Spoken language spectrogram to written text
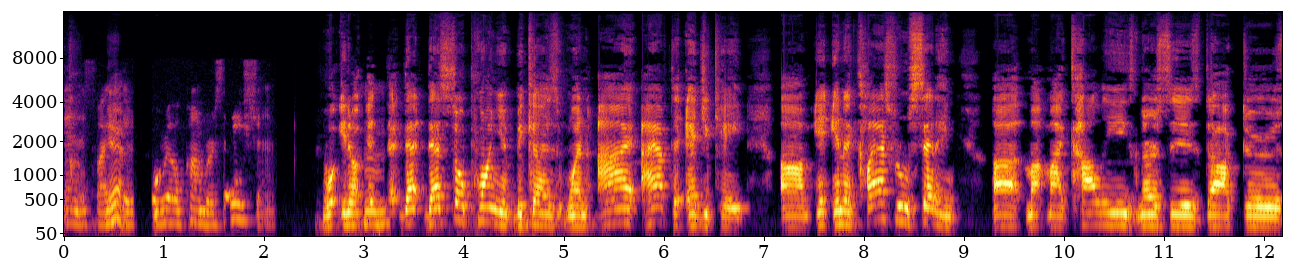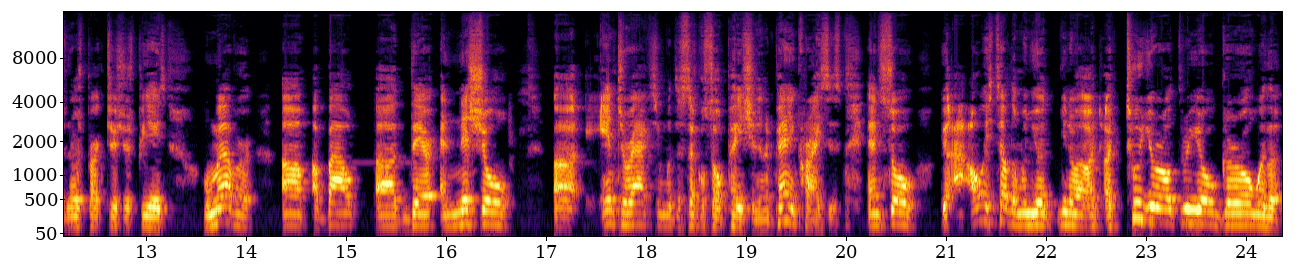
And it's like yeah. a real conversation. Well, you know mm-hmm. that, that that's so poignant because when I I have to educate um, in, in a classroom setting, uh, my my colleagues, nurses, doctors, nurse practitioners, PAs, whomever, um, about uh, their initial uh, interaction with the sickle cell patient in a pain crisis. And so I always tell them when you're, you know, a, a two year old, three year old girl with a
